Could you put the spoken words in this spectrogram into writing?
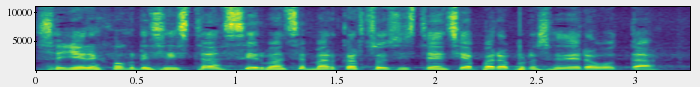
Señores congresistas, sírvanse marcar su asistencia para proceder a votar.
